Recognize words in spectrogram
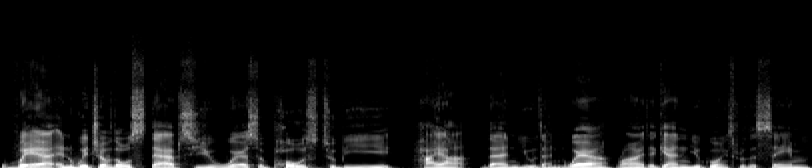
where and which of those steps you were supposed to be higher than you then were, right? Again, you're going through the same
